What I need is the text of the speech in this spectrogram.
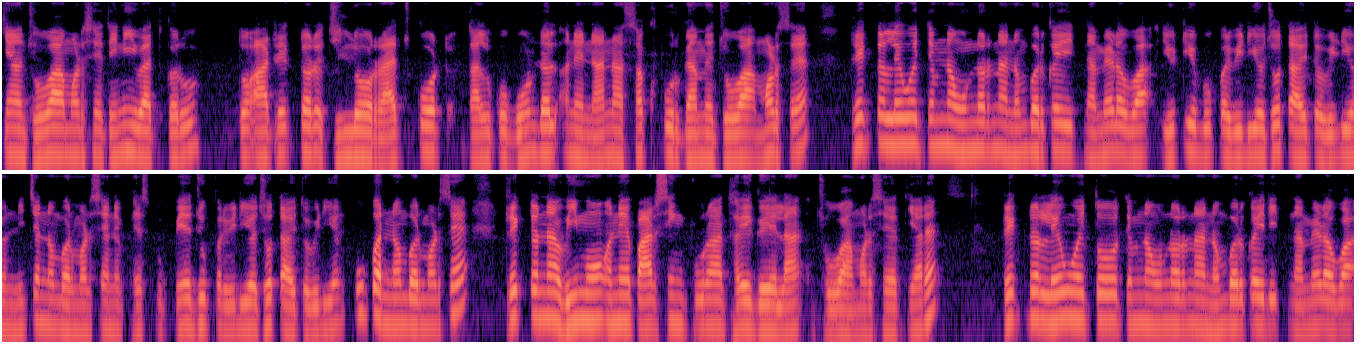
ક્યાં જોવા મળશે તેની વાત કરું. તો આ ટ્રેક્ટર જિલ્લો રાજકોટ તાલુકો ગોંડલ અને નાના સખપુર ગામે જોવા મળશે. ટ્રેક્ટર લેવું હોય તેમના ઓનરના નંબર કઈ રીતના મેળવવા યુટ્યુબ ઉપર વીડિયો જોતા હોય તો વીડિયો નીચે નંબર મળશે અને ફેસબુક પેજ ઉપર વીડિયો જોતા હોય તો વીડિયો ઉપર નંબર મળશે. ટ્રેક્ટરના વીમો અને પાર્સિંગ પૂરા થઈ ગયેલા જોવા મળશે અત્યારે. ટ્રેક્ટર લેવું હોય તો તેમના ઓનરના નંબર કઈ રીતના મેળવવા,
